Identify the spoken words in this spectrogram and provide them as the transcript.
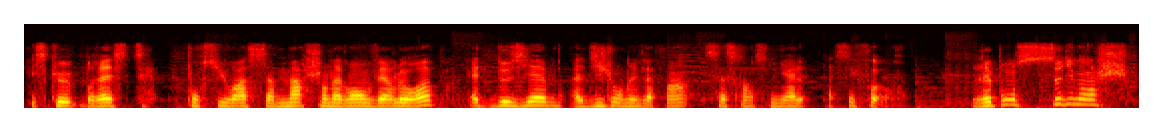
Est-ce que Brest poursuivra sa marche en avant vers l'Europe? Être deuxième à 10 journées de la fin, ça sera un signal assez fort. Réponse ce dimanche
